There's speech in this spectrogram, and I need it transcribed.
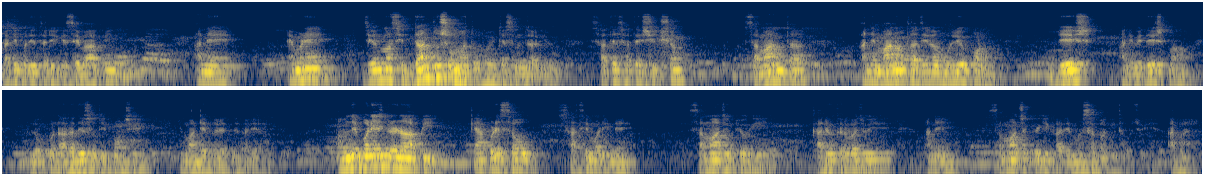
ગાદીપતિ તરીકે સેવા આપી અને એમણે જીવનમાં સિદ્ધાંતનું શું મહત્વ હોય તે સમજાવ્યું. સાથે સાથે શિક્ષણ, સમાનતા અને માનવતા જેવા મૂલ્યો પણ દેશ અને વિદેશમાં લોકોના હૃદય સુધી પહોંચે એ માટે પ્રયત્ન કર્યા. અમને પણ એ જ પ્રેરણા આપી કે આપણે સૌ સાથે મળીને સમાજ ઉપયોગી કાર્યો કરવા જોઈએ અને સમાજ ઉપયોગી કાર્યમાં સહભાગી થવું જોઈએ. આભાર.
